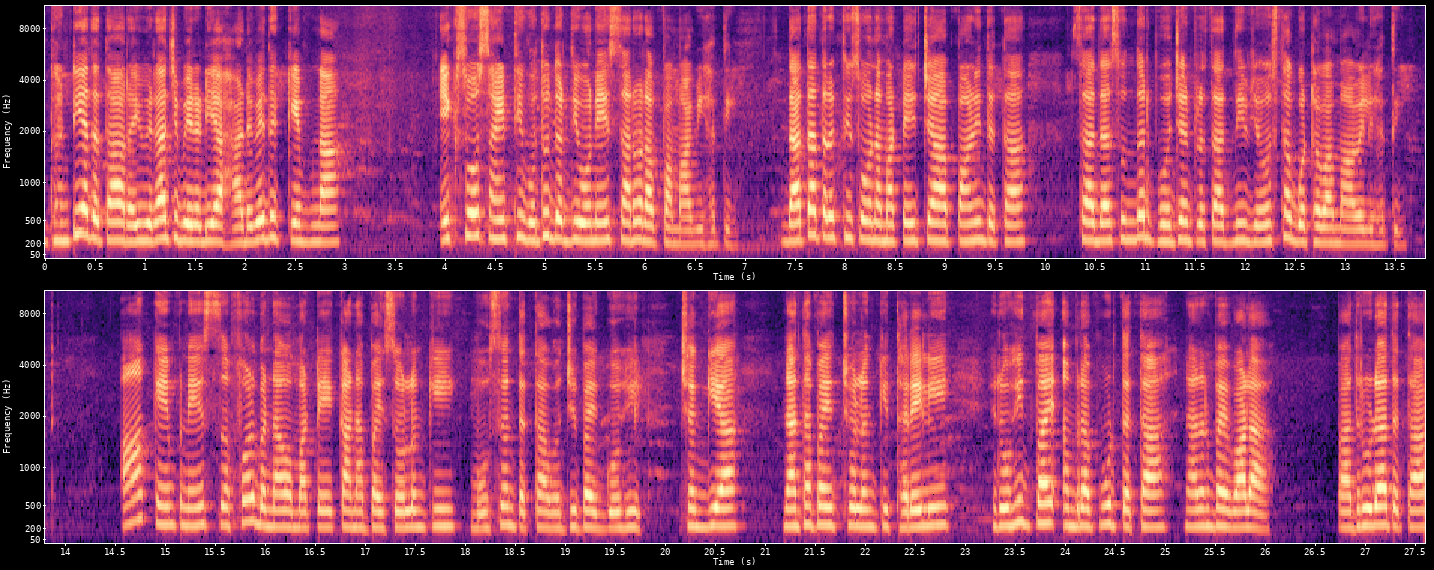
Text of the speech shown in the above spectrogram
ઘંટિયા તથા રવિરાજ બેરડિયા હાર્ડવેદ કેમ્પના એકસો સાહીઠથી વધુ દર્દીઓને સારવાર આપવામાં આવી હતી. દાતા તરફથી સૌના માટે ચા, પાણી તથા સાદા સુંદર ભોજન પ્રસાદની વ્યવસ્થા ગોઠવવામાં આવેલી હતી. આ કેમ્પને સફળ બનાવવા માટે કાનાભાઈ સોલંકી, બોસન તથા વજુભાઈ ગોહિલ, જગ્યા, નાથાભાઈ સોલંકી થરેલી, રોહિતભાઈ અમરાપુર તથા નારણભાઈ વાળા, પાધરુડા તથા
